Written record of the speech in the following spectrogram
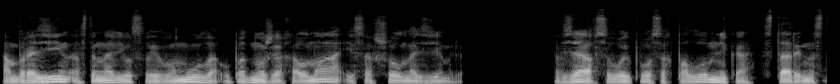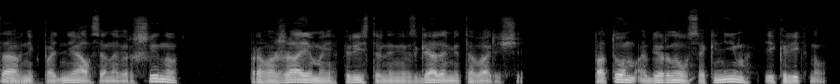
Амбразин остановил своего мула у подножия холма и сошел на землю. Взяв свой посох паломника, старый наставник поднялся на вершину, провожаемый пристальными взглядами товарищей. Потом обернулся к ним и крикнул.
